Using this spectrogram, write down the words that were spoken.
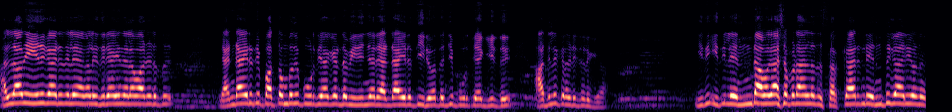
അല്ലാതെ ഏത് കാര്യത്തിലേ ഞങ്ങൾ എതിരായി നിലപാടെടുത്ത്? രണ്ടായിരത്തി പത്തൊമ്പത് പൂർത്തിയാക്കേണ്ട വിരിഞ്ഞ രണ്ടായിരത്തി ഇരുപത്തഞ്ച് പൂർത്തിയാക്കിയിട്ട് അതിൽ ക്രെഡിറ്റ് എടുക്കുക. ഇത് ഇതിൽ എന്ത് അവകാശപ്പെടാനുള്ളത്? സർക്കാരിന്റെ എന്ത് കാര്യമാണ്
